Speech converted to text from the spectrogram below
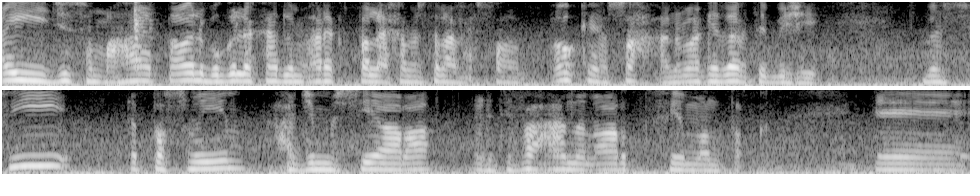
أي جسم. على هاي الطاولة بقول لك هذا المحرك بطلع 5000 حصان. أوكي صح أنا ما كذبت بشيء بس في التصميم حجم السيارة ارتفاعها عن الأرض في منطق. آه،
